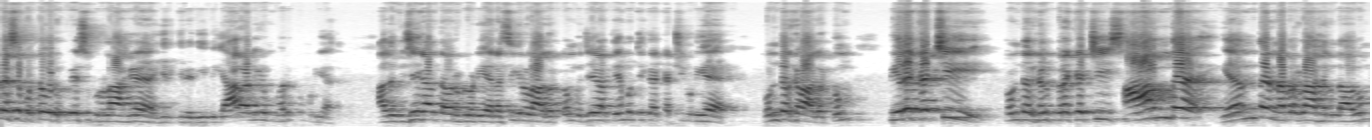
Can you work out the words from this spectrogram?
பேசப்பட்ட ஒரு பேசுபொருளாக இருக்கிறது. இது யாராலையும் மறுக்க முடியாது. அது விஜயகாந்த் அவர்களுடைய ரசிகர்களாகட்டும் விஜயகாந்த் தேமுதிக கட்சியினுடைய தொண்டர்களாகட்டும் பிற கட்சி தொண்டர்கள் பிற கட்சி சார்ந்த எந்த நபர்களாக இருந்தாலும்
